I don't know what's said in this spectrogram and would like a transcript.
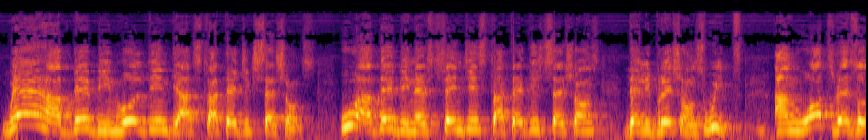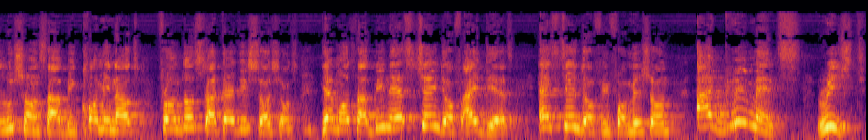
Where have they been holding their strategic sessions? Who have they been exchanging strategic sessions, deliberations with? And what resolutions have been coming out from those strategic sessions. There must have been exchange of ideas, exchange of information, agreements reached,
